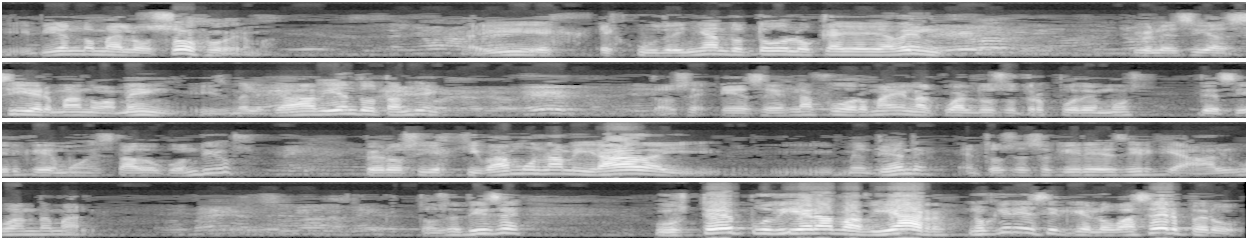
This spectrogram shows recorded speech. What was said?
Y viéndome a los ojos, hermano. Ahí escudriñando todo lo que hay ahí adentro. Yo le decía, sí, hermano, amén. Y me le quedaba viendo también. Entonces, esa es la forma en la cual nosotros podemos decir que hemos estado con Dios. Pero si esquivamos la mirada y ¿Me entiende? Entonces eso quiere decir que algo anda mal. Entonces dice, usted pudiera babiar, no quiere decir que lo va a hacer, pero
